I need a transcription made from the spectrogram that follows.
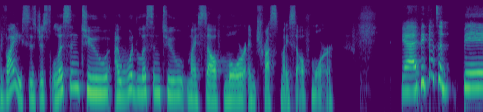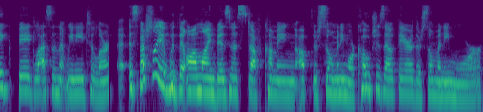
advice is just listen to i would listen to myself more and trust myself more. Yeah i think that's a big big lesson that we need to learn especially with the online business stuff coming up. There's so many more coaches out there. There's so many more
